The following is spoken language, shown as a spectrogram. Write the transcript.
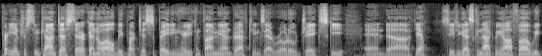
pretty interesting contest, Eric. I know I'll be participating here. You can find me on DraftKings at Roto Jake Ski, and uh, yeah, see if you guys can knock me off uh, week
